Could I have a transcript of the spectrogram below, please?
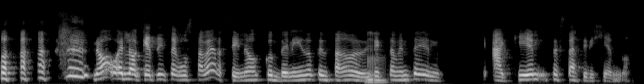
no, o en lo que a ti te gusta ver, sino contenido pensado mm. directamente en a quién te estás dirigiendo.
